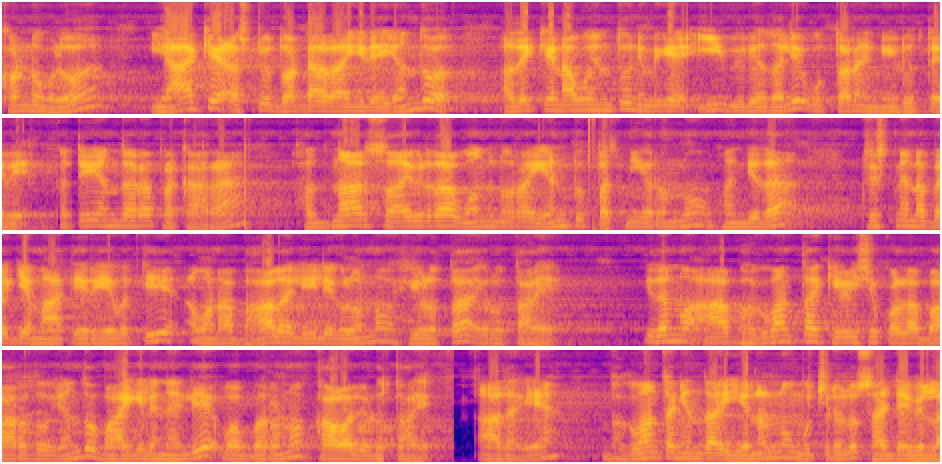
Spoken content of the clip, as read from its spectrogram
ಕಣ್ಣುಗಳು ಯಾಕೆ ಅಷ್ಟು ದೊಡ್ಡದಾಗಿದೆ ಎಂದು ಅದಕ್ಕೆ ನಾವು ಇಂದು ನಿಮಗೆ ಈ ವಿಡಿಯೋದಲ್ಲಿ ಉತ್ತರ ನೀಡುತ್ತೇವೆ. ಕಥೆಯೊಂದರ ಪ್ರಕಾರ, ಹದಿನಾರು ಸಾವಿರದ ಒಂದು ನೂರ ಎಂಟು ಪತ್ನಿಯರನ್ನು ಹೊಂದಿದ ಕೃಷ್ಣನ ಬಗ್ಗೆ ಮಾತೆ ರೇವತಿ ಅವನ ಬಾಲಲೀಲೆಗಳನ್ನು ಹೇಳುತ್ತಾ ಇರುತ್ತಾಳೆ. ಇದನ್ನು ಆ ಭಗವಂತ ಕೇಳಿಸಿಕೊಳ್ಳಬಾರದು ಎಂದು ಬಾಗಿಲಿನಲ್ಲಿ ಒಬ್ಬರನ್ನು ಕಾವಲಿಡುತ್ತಾಳೆ. ಆದರೆ ಭಗವಂತನಿಂದ ಏನನ್ನೂ ಮುಚ್ಚಿಡಲು ಸಾಧ್ಯವಿಲ್ಲ.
